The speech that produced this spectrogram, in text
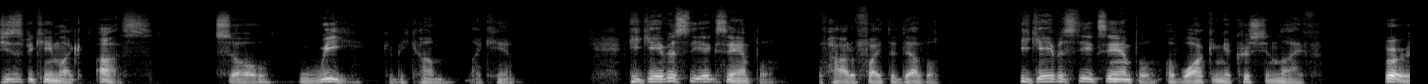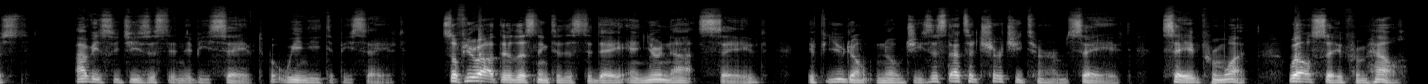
Jesus became like us so we could become like him. He gave us the example of how to fight the devil. He gave us the example of walking a Christian life. First, obviously, Jesus didn't be saved, but we need to be saved. So if you're out there listening to this today and you're not saved, if you don't know Jesus, that's a churchy term, saved. Saved from what? Well, saved from hell.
